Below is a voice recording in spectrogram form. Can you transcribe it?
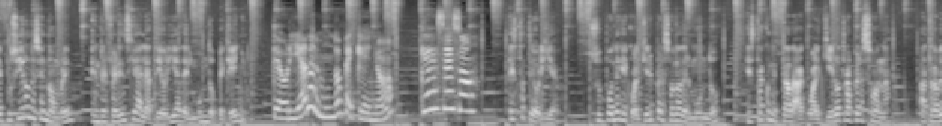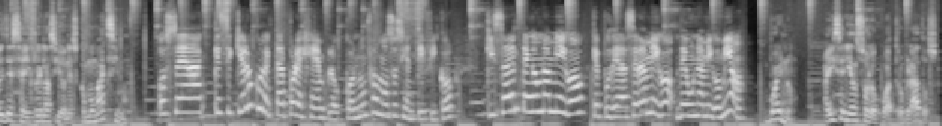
Le pusieron ese nombre en referencia a la teoría del mundo pequeño. ¿Teoría del mundo pequeño? ¿Qué es eso? Esta teoría supone que cualquier persona del mundo está conectada a cualquier otra persona a través de seis relaciones como máximo. O sea, que si quiero conectar, por ejemplo, con un famoso científico, quizá él tenga un amigo que pudiera ser amigo de un amigo mío. Bueno, ahí serían solo cuatro grados,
